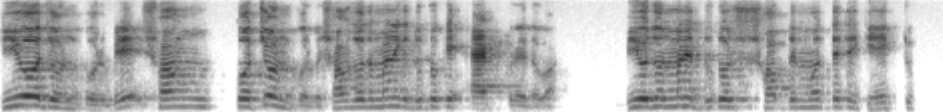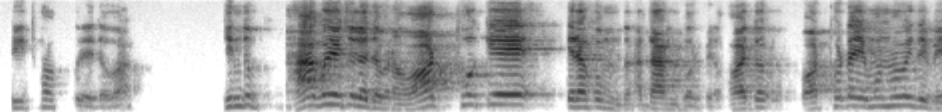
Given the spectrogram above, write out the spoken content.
বিয়োজন করবে, সংকোচন করবে। সংযোজন মানে দুটোকে এক করে দেওয়া। বিয়োজন মানে দুটো শব্দের মধ্যে থেকে একটু পৃথক করে দেওয়া। কিন্তু ভাগ হয়ে চলে যাবে না। অর্থকে এরকম দান করবে। হয়তো অর্থটা এমন ভাবে দেবে,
